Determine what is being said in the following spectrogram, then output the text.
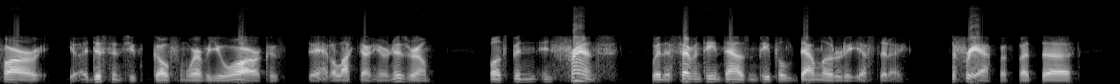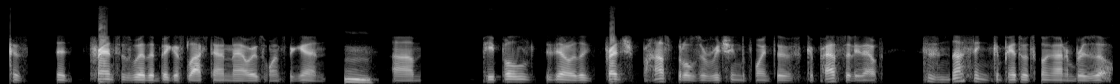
far a distance you can go from wherever you are, because they had a lockdown here in Israel. Well, it's been in France where the 17,000 people downloaded it yesterday. It's a free app, but, because uh, France is where the biggest lockdown now is once again. Mm. Um, people, you know, the French hospitals are reaching the point of capacity now. This is nothing compared to what's going on in Brazil.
